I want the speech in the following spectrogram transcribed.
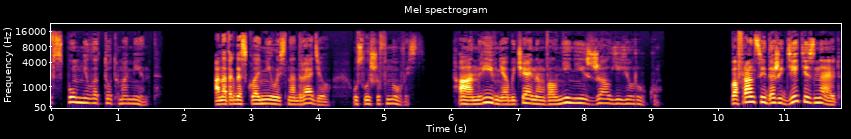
вспомнила тот момент. Она тогда склонилась над радио, услышав новость а Анри в необычайном волнении сжал ее руку. Во Франции даже дети знают,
